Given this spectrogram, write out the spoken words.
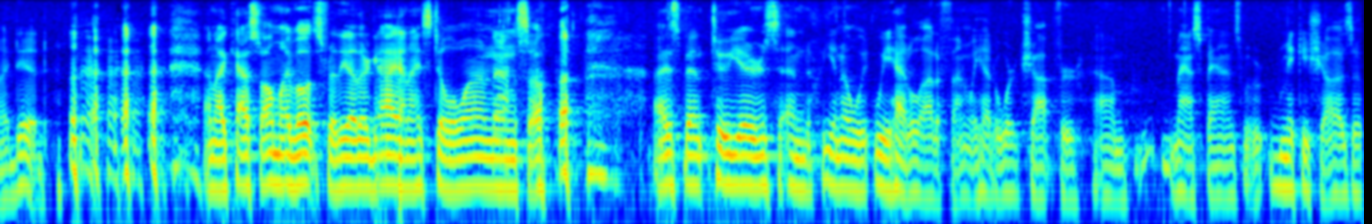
I did. and I cast all my votes for the other guy, and I still won. And so I spent two years, and you know, we, we had a lot of fun. We had a workshop for um, mass bands. Mickey Shaw is a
